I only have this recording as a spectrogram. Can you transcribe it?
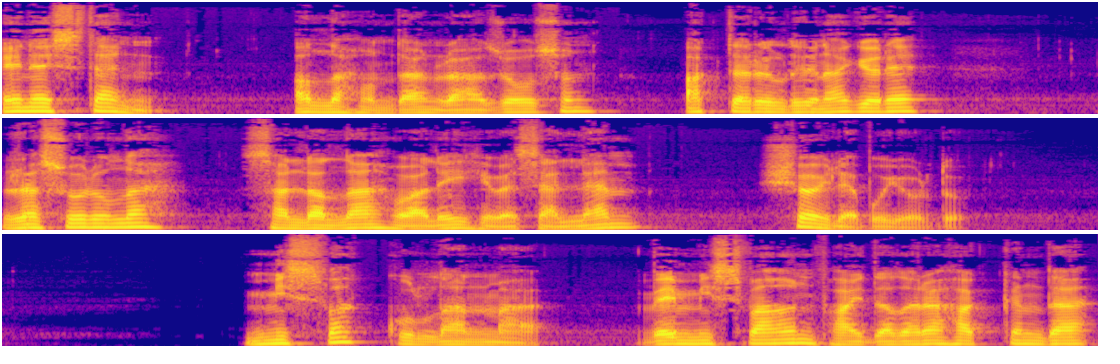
Enes'ten Allah ondan razı olsun aktarıldığına göre Rasulullah sallallahu aleyhi ve sellem şöyle buyurdu. Misvak kullanma ve misvağın faydaları hakkında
